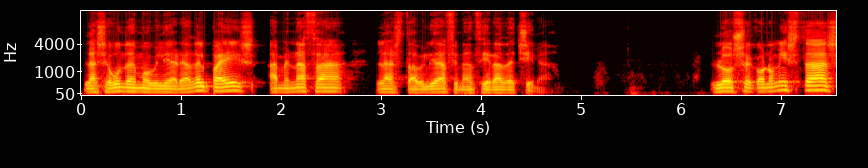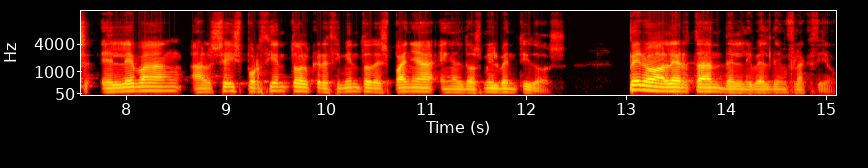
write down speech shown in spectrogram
la segunda inmobiliaria del país, amenaza la estabilidad financiera de China. Los economistas elevan al 6% el crecimiento de España en el 2022, pero alertan del nivel de inflación.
